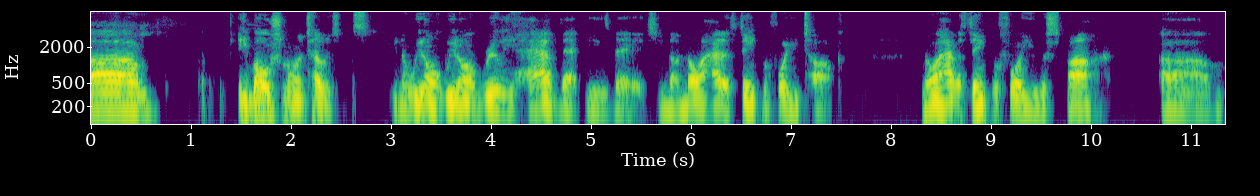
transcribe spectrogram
Um, emotional intelligence. You know, we don't we don't really have that these days. You know, knowing how to think before you talk, knowing how to think before you respond. Um,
